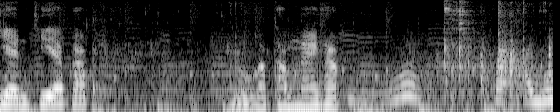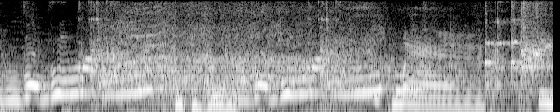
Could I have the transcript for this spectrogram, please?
เย็นเจี๊ยบครับ ดูครับทำไงครับเย็นเย็นๆใช่ไหมเย็นเย็นๆใช่ไหมแหมจริง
